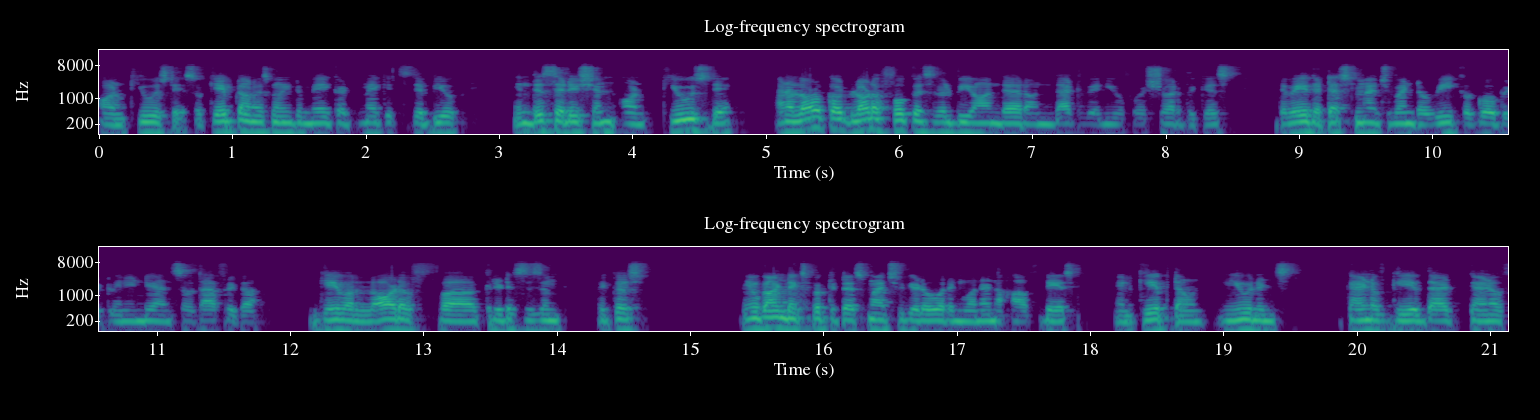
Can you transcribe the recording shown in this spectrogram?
on Tuesday. So Cape Town is going to make it make its debut in this edition on Tuesday, and a lot of lot of focus will be on there on that venue for sure because the way the Test match went a week ago between India and South Africa gave a lot of uh, criticism because you can't expect a Test match to get over in one and a half days. And Cape Town, Newlands kind of gave that kind of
